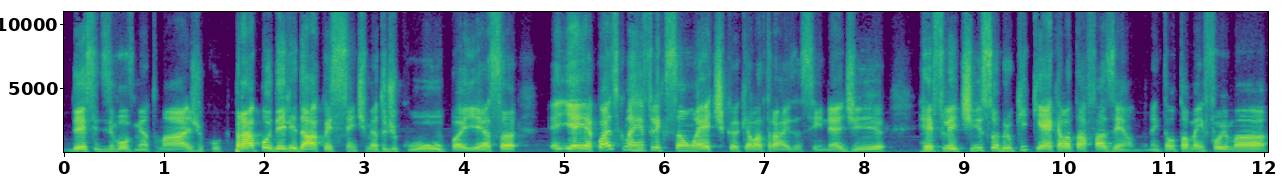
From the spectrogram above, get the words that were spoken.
desse desenvolvimento mágico para poder lidar com esse sentimento de culpa e essa e aí é quase que uma reflexão ética que ela traz, assim, né? De refletir sobre o que é que ela está fazendo. Né? Então também foi uma,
